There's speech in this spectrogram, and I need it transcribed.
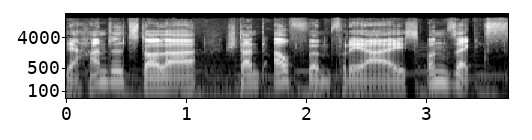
Der Handelsdollar stand auf 5 Reais und 6.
